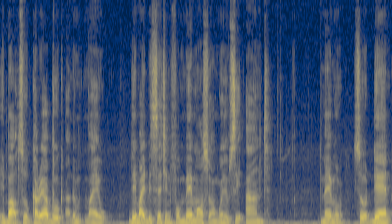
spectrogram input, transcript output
about so career book my they might be searching for memo so i'm going to say and memo so then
